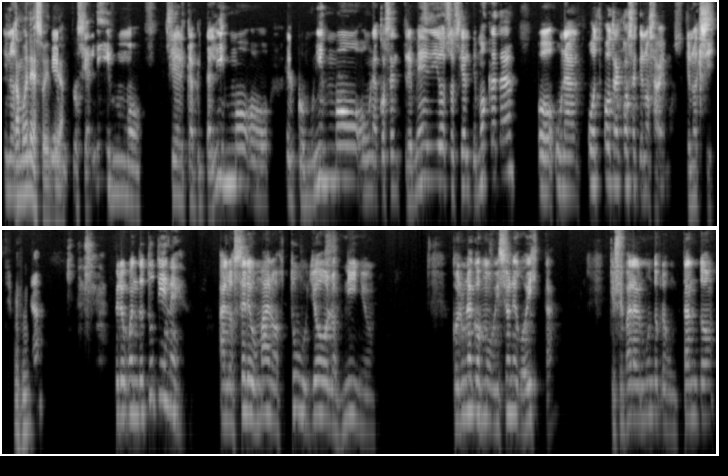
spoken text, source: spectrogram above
estamos en eso hoy día. El socialismo, si el capitalismo o el comunismo o una cosa entre medio, socialdemócrata o una otra cosa que no sabemos, que no existe. Pero cuando tú tienes a los seres humanos, tú, yo, los niños, con una cosmovisión egoísta que separa al mundo preguntando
